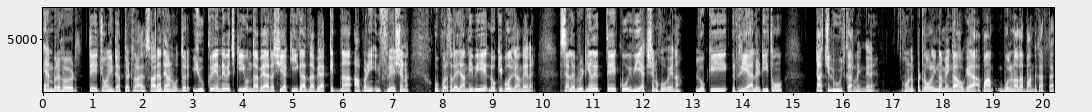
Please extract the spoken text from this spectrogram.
ਐਂਬਰ ਹਰਡ ਤੇ ਜੌਨੀ ਡੈਪ ਦਾ ਟ੍ਰਾਇਲ ਸਾਰਿਆਂ ਧਿਆਨ ਉਧਰ। ਯੂਕਰੇਨ ਦੇ ਵਿੱਚ ਕੀ ਹੁੰਦਾ ਪਿਆ? ਰਸ਼ੀਆ ਕੀ ਕਰਦਾ ਪਿਆ? ਕਿੰਨਾ ਆਪਣੀ ਇਨਫਲੇਸ਼ਨ ਉੱਪਰ ਥਲੇ ਜਾਂਦੀ ਵੀ ਇਹ ਲੋਕੀ ਭੁੱਲ ਜਾਂਦੇ ਨੇ। ਸੈਲੀਬ੍ਰਿਟੀਆਂ ਦੇ ਉੱਤੇ ਕੋਈ ਵੀ ਐਕਸ਼ਨ ਹੋਵੇ ਨਾ, ਲੋਕੀ ਰਿਐਲਿਟੀ ਤੋਂ ਟੱਚ ਲੂਜ਼ ਕਰ ਲੈਂਦੇ ਨੇ। ਹੁਣ ਪੈਟਰੋਲ ਇੰਨਾ ਮਹਿੰਗਾ ਹੋ ਗਿਆ, ਆਪਾਂ ਬੋਲਣਾ ਦਾ ਬੰਦ ਕਰਤਾ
